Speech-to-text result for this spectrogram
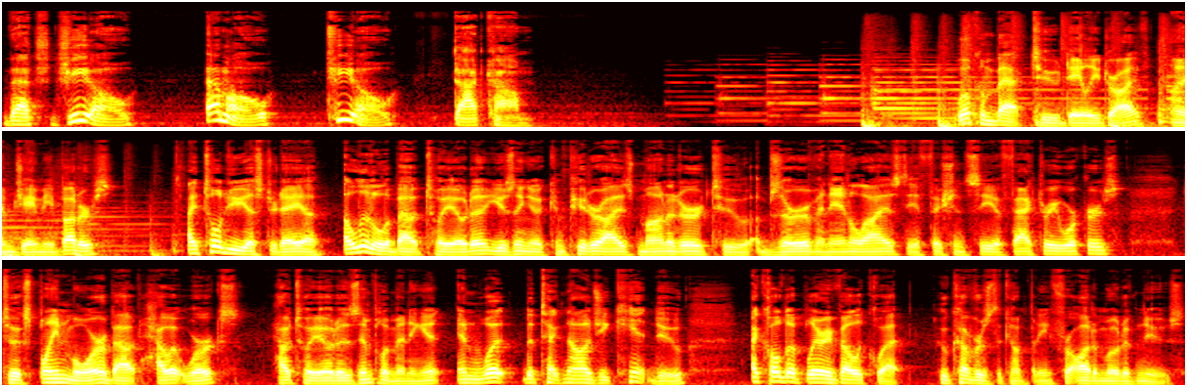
That's G O M O T O dot com. Welcome back to Daily Drive. I'm Jamie Butters. I told you yesterday a, a, little about Toyota using a computerized monitor to observe and analyze the efficiency of factory workers. To explain more about how it works, how Toyota is implementing it, and what the technology can't do, I called up Larry Vellequette, who covers the company for Automotive News.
